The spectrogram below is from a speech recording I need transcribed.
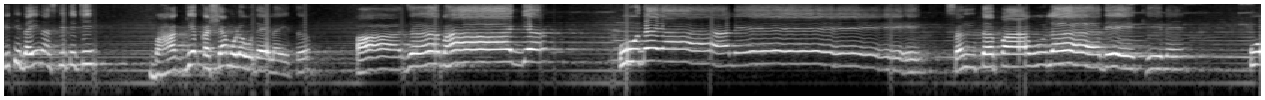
किती दैन असते त्याची. भाग्य कशामुळं उदयाला येतं? आज भाग्य उदयाले. संत पाऊल देखिले. ओ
